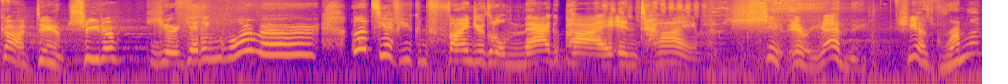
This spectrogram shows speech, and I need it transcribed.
Goddamn cheetah! You're getting warmer. Let's see if you can find your little magpie in time. Shit, Ariadne. She has Gremlin?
